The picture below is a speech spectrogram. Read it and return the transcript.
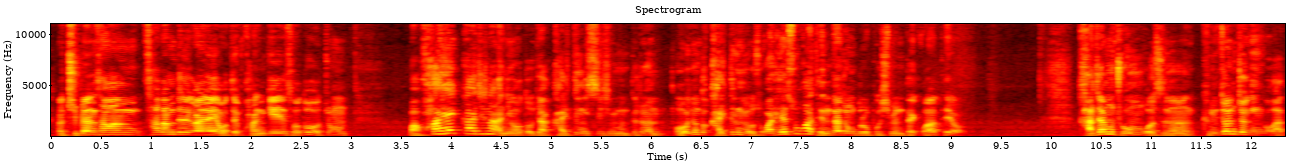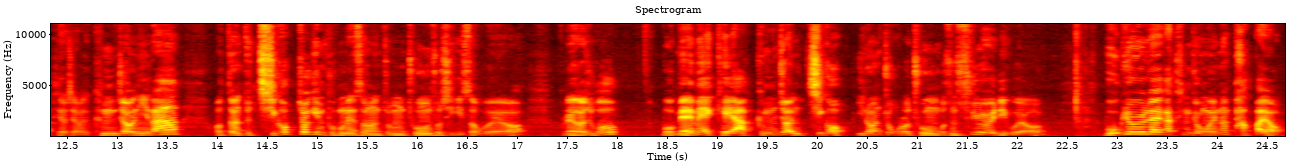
그러니까 주변 상황 사람들 간의 어떤 관계에서도 좀 막 화해까지는 아니어도 약 갈등 있으신 분들은 어느 정도 갈등 요소가 해소가 된다 정도로 보시면 될 것 같아요. 가장 좋은 것은 금전적인 것 같아요. 제가 금전이나 어떤 좀 직업적인 부분에서는 좀 좋은 소식이 있어 보여요. 그래가지고 뭐 매매, 계약, 금전, 직업 이런 쪽으로 좋은 것은 수요일이고요. 목요일 날 같은 경우에는 바빠요.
